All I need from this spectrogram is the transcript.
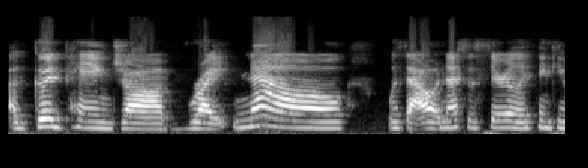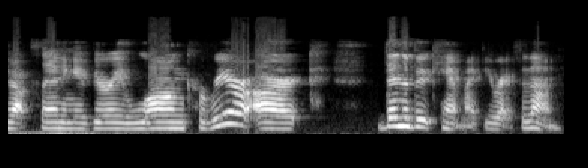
a good paying job right now without necessarily thinking about planning a very long career arc, then the boot camp might be right for them.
